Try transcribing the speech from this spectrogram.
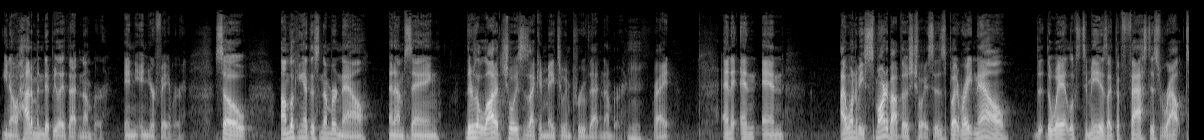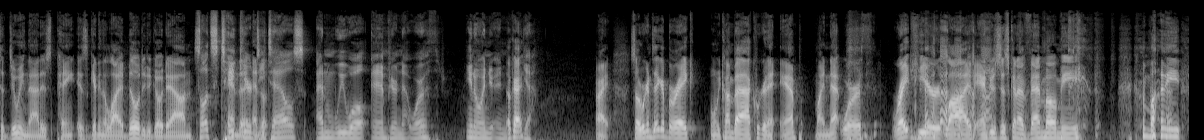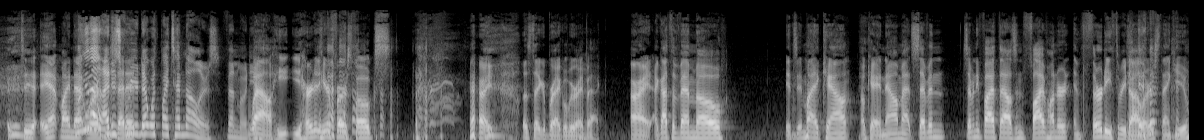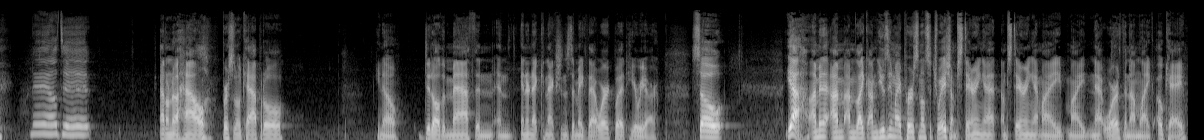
you know how to manipulate that number in in your favor. So I'm looking at this number now, and I'm saying there's a lot of choices I can make to improve that number, Mm. right? And and and I want to be smart about those choices, but right now. The, the way it looks to me is like the fastest route to doing that is paying is getting the liability to go down. So let's take And the- your and the- details and we will amp your net worth. You know, and your and Okay. yeah. All right. So we're going to take a break. When we come back, we're going to amp my net worth right here live. Andrew's just going to Venmo me money to amp my net Look at worth. that! I just grew your net worth by ten dollars. Venmo. Wow. He, you heard it here first, folks. All right. Let's take a break. We'll be right mm. back. All right. I got the Venmo. It's in my account. Okay. Now I'm at seven seventy-five thousand five hundred and thirty-three dollars. Thank you. nailed it. I don't know how personal capital, you know, did all the math and, and internet connections to make that work, but here we are. So, yeah, I mean, I'm I'm like I'm using my personal situation. I'm staring at I'm staring at my my net worth, and I'm like, okay,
